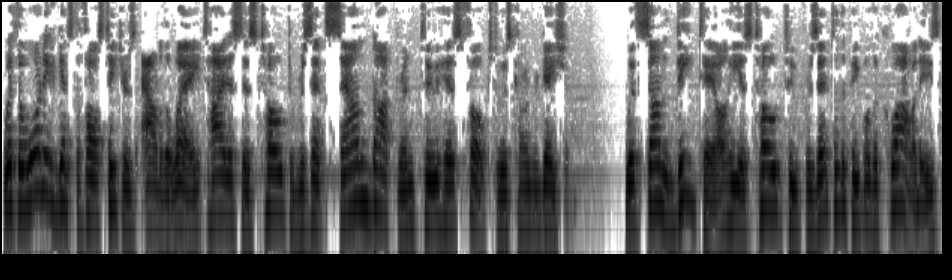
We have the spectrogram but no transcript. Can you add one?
With the warning against the false teachers out of the way, Titus is told to present sound doctrine to his folks, to his congregation. With some detail, he is told to present to the people the qualities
